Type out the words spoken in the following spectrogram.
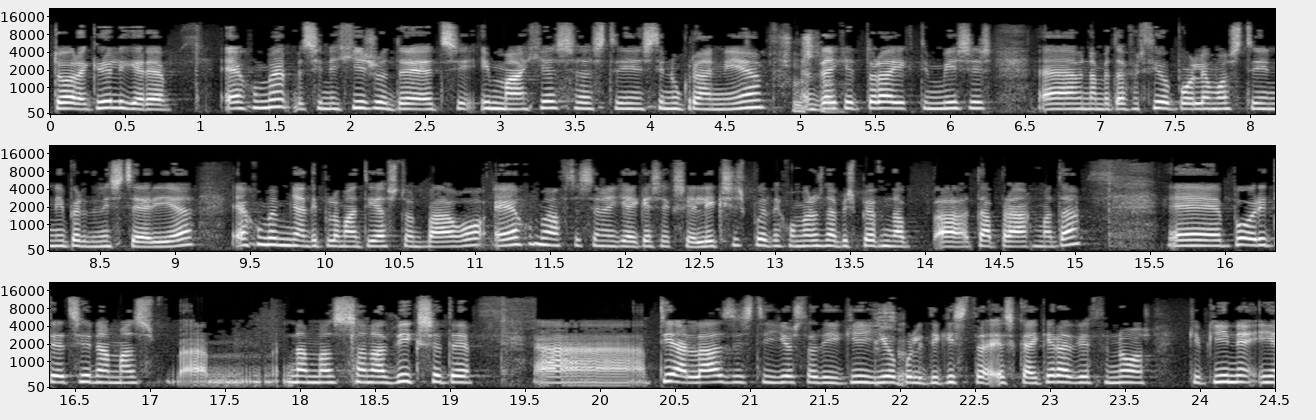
Τώρα, κύριε Λιγερέ, έχουμε, συνεχίζονται έτσι, οι μάχες στη, στην Ουκρανία. Σωστά. Ενδέχεται τώρα οι εκτιμήσεις να μεταφερθεί ο πόλεμος στην υπερδνηστερία. Έχουμε μια διπλωματία στον πάγο. Έχουμε αυτές τις ενεργειακές εξελίξεις που ενδεχομένως να επισπεύδουν τα, α, τα πράγματα. Ε, μπορείτε έτσι να μας, α, να μας αναδείξετε α, τι αλλάζει στη γεωστρατηγική, γεωπολιτική στρα- σκακέρα διεθνώς και ποιοι είναι οι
